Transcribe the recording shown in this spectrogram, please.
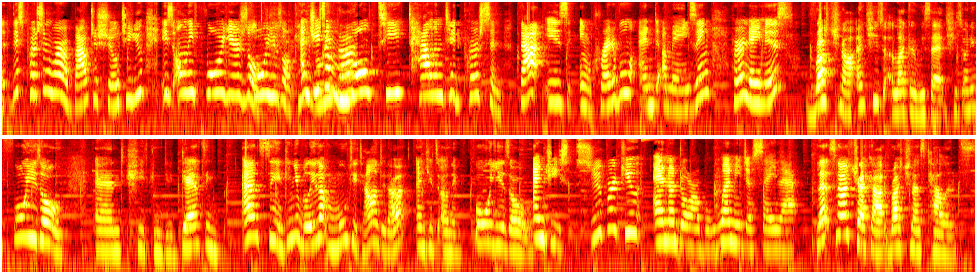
And this person we're about to show to you is only four years old. Four years old. Can and you she's a multi-talented person. That is incredible and amazing. Her name is Rachna, and she's like we said, she's only four years old, and she can do dancing and singing. Can you believe that? Multi-talented, her, and she's only four years old. and she's super cute and adorable. Let me just say that. Let's now check out Rachna's talents.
